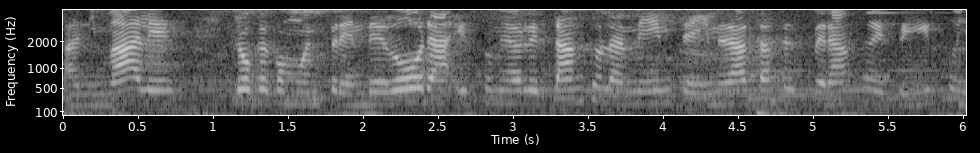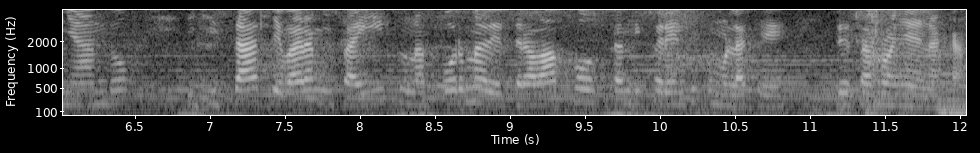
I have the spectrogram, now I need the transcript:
animales. Creo que como emprendedora esto me abre tanto la mente y me da tanta esperanza de seguir soñando y quizás llevar a mi país una forma de trabajo tan diferente como la que desarrollan acá.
